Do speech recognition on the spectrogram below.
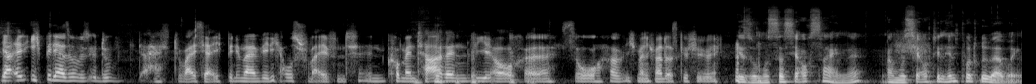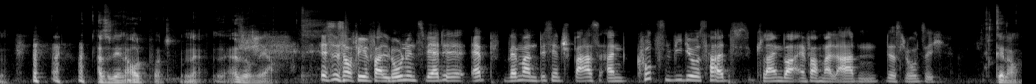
Ja, ich bin ja sowieso, du, du weißt ja, ich bin immer ein wenig ausschweifend. In Kommentaren wie auch äh, so habe ich manchmal das Gefühl. Ja, so muss das ja auch sein, ne? Man muss ja auch den Input rüberbringen. Also den Output. Ne? Also ja. Es ist auf jeden Fall lohnenswerte App, wenn man ein bisschen Spaß an kurzen Videos hat, Kleinbar einfach mal laden, das lohnt sich. Genau.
